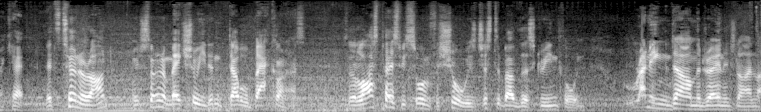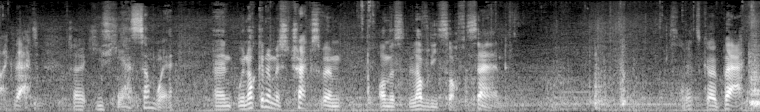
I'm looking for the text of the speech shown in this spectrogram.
Okay, let's turn around. We just wanted to make sure he didn't double back on us. So the last place we saw him for sure was just above this greenthorn, running down the drainage line like that. So he's here somewhere and we're not going to miss tracks of him on this lovely soft sand. So let's go back. And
